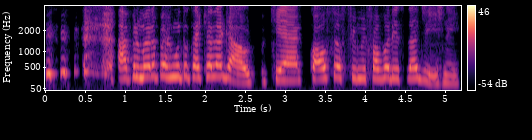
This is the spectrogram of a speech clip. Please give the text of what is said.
a primeira pergunta até que é legal, que é qual o seu filme favorito da Disney?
